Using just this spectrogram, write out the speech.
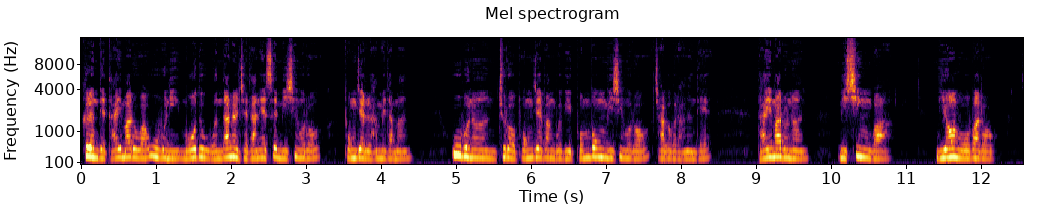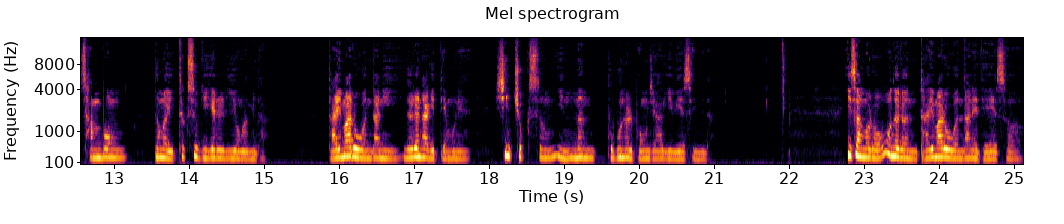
그런데 다이마루와 우분이 모두 원단을 재단해서 미싱으로 봉제를 합니다만 우분은 주로 봉제 방법이 본봉 미싱으로 작업을 하는데 다이마루는 미싱과 니온 오바록, 삼봉 등의 특수기계를 이용합니다. 다이마루 원단이 늘어나기 때문에 신축성 있는 부분을 봉제하기 위해서입니다. 이상으로 오늘은 다이마루 원단에 대해서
